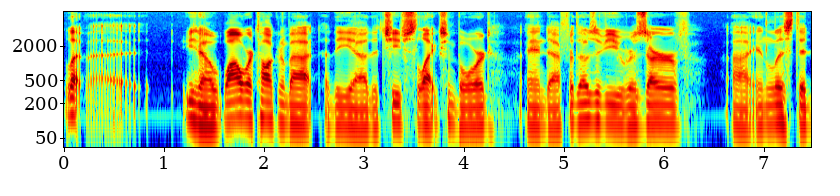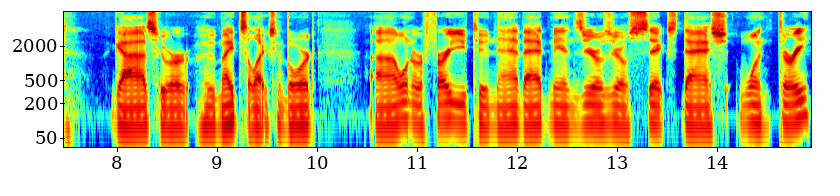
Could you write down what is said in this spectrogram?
let uh, you know while we're talking about the uh, the chief selection board, and uh, for those of you reserve uh, enlisted guys who are who made selection board, uh, I want to refer you to NAVADMIN 006 13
